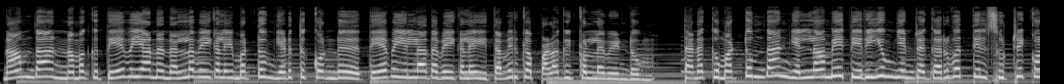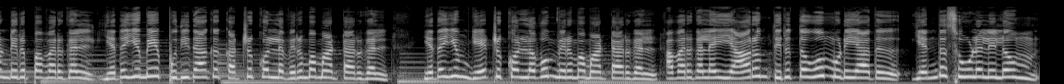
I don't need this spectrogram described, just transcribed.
நாம் தான் நமக்கு தேவையான நல்லவைகளை மட்டும் எடுத்துக்கொண்டு தேவையில்லாதவைகளை தவிர்க்க பழகிக்கொள்ள வேண்டும். தனக்கு மட்டும்தான் எல்லாமே தெரியும் என்ற கர்வத்தில் சுற்றி கொண்டிருப்பவர்கள் எதையுமே புதிதாக கற்றுக்கொள்ள விரும்ப மாட்டார்கள். எதையும் ஏற்றுக்கொள்ளவும் விரும்ப மாட்டார்கள். அவர்களை யாரும் திருத்தவும் முடியாது. எந்த சூழலிலும்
